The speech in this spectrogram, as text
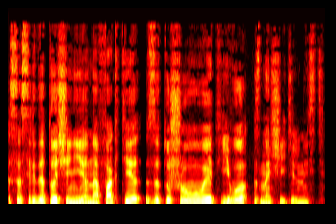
сосредоточения на факте затушевывает его значительность.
